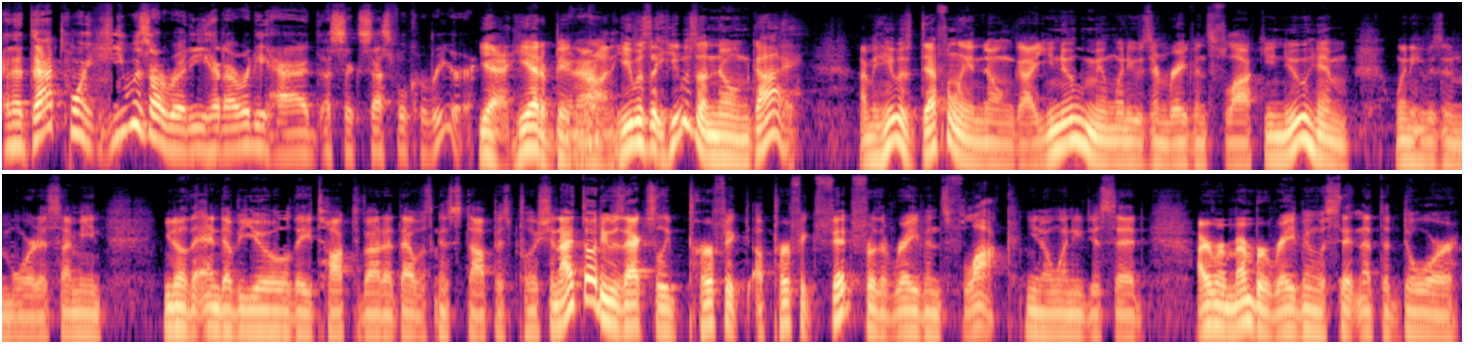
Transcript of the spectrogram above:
And at that point, he was already had already had a successful career. Yeah, he had a big know? run. He was a, he was a known guy. I mean, he was definitely a known guy. You knew him when he was in Ravens Flock. You knew him when he was in Mortis. I mean, you know, the NWO they talked about it that was going to stop his push, and I thought he was actually perfect, a perfect fit for the Ravens Flock. You know, when he just said, I remember Raven was sitting at the door,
